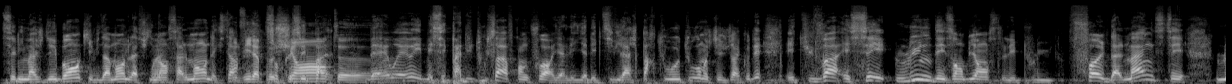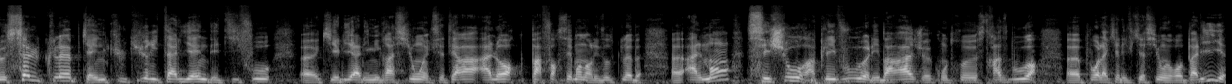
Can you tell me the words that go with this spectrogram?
c'est l'image des banques, évidemment, de la finance allemande, etc. Une ville un peu chiante. Euh. Ben, ouais, ouais, mais c'est pas du tout ça à Francfort, il y, a, il y a des petits villages partout autour, moi j'étais juste à côté, et tu vas, et c'est l'une des ambiances les plus folles d'Allemagne, c'est le seul club qui a une culture italienne des tifos euh, qui est liée à l'immigration, etc., alors pas forcément dans les autres clubs euh, allemands. C'est chaud, rappelez-vous les barrages contre Strasbourg euh, pour la qualification Europa League,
